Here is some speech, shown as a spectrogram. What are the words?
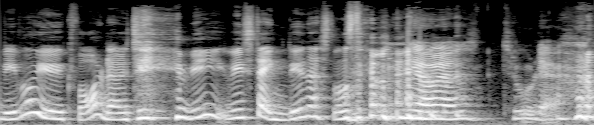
vi var ju kvar där, vi, vi stängde ju nästan stället. Ja, jag tror det.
